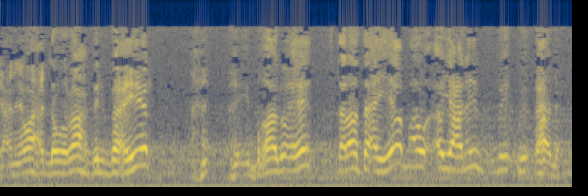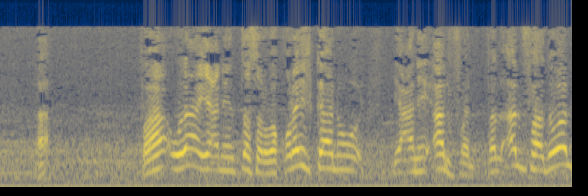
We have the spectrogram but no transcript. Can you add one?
يعني واحد لو راح بالبعير يبغى له إيه؟ ثلاثة أيام أو يعني هذا. فهؤلاء يعني انتصروا. وقريش كانوا يعني ألفا. فالألف هذول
